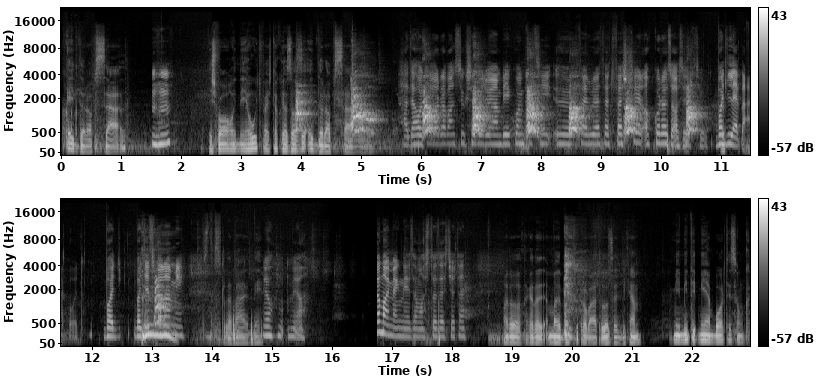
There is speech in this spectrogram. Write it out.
egy darab szál. Uh-huh. És valahogy néha úgy festek, hogy az az egy darab szál. Hát de hogy arra van szükség, hogy olyan békony pici ö, felületet fessél, akkor az azért jó. Vagy levágod. Vagy, vagy ez valami... Ezt, ezt levágni. Jó, ja. Ja, majd megnézem azt az ecsetet. Majd adok neked, egy, majd kipróbáltad az egyikem. Mi, mit, milyen bort iszunk,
